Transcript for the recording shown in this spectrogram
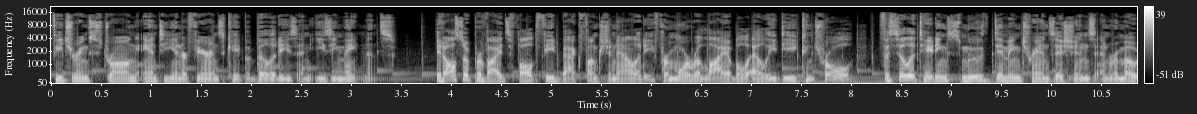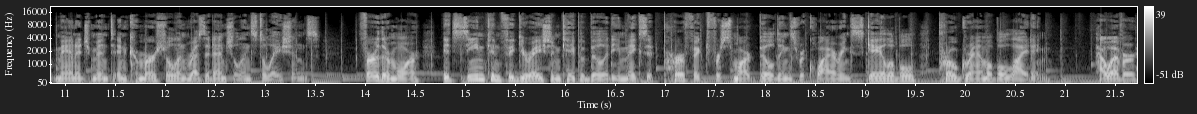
featuring strong anti-interference capabilities and easy maintenance. It also provides fault feedback functionality for more reliable LED control, facilitating smooth dimming transitions and remote management in commercial and residential installations. Furthermore, its scene configuration capability makes it perfect for smart buildings requiring scalable, programmable lighting. However,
